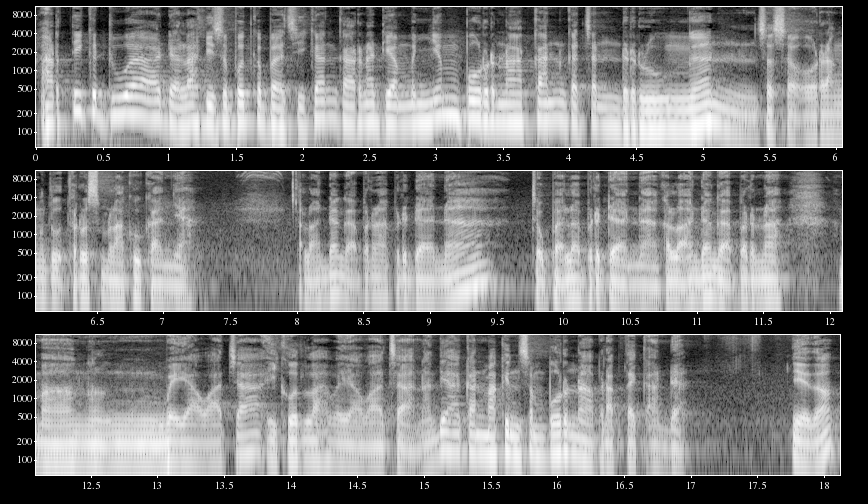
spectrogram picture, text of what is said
arti kedua adalah disebut kebajikan karena dia menyempurnakan kecenderungan seseorang untuk terus melakukannya. Kalau anda nggak pernah berdana, cobalah berdana. Kalau Anda nggak pernah waca, ikutlah waca. Nanti akan makin sempurna praktek Anda. Ya toh?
